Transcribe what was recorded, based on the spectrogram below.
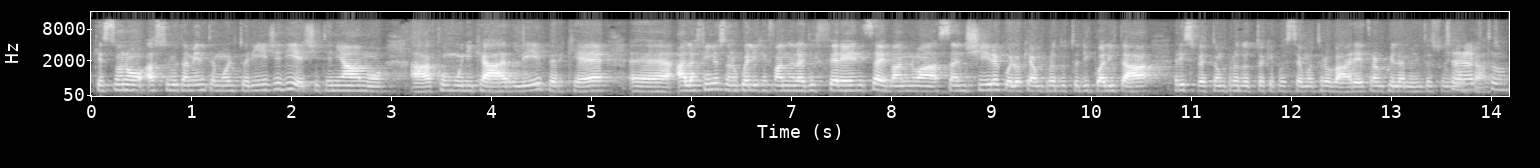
che sono assolutamente molto rigidi e ci teniamo a comunicarli perché eh, alla fine sono quelli che fanno la differenza e vanno a sancire quello che è un prodotto di qualità rispetto a un prodotto che possiamo trovare tranquillamente sul certo. mercato.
